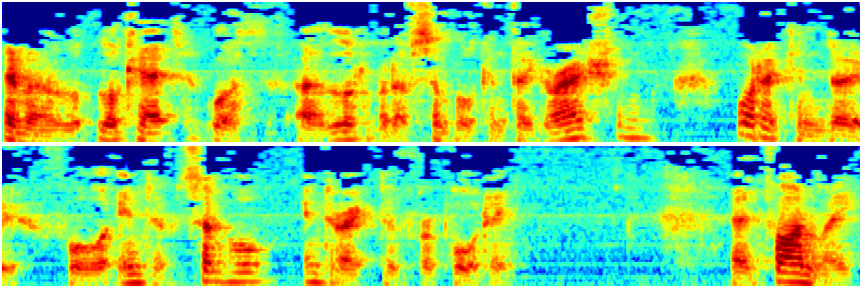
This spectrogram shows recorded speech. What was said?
Then we'll look at, with a little bit of simple configuration, what it can do for inter simple interactive reporting. And finally,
